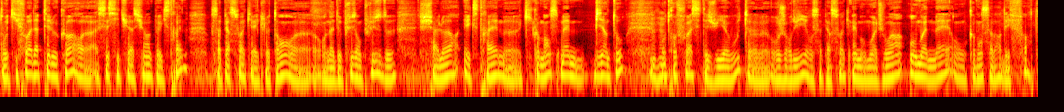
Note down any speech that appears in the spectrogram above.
Donc il faut adapter le corps à ces situations un peu extrêmes. On s'aperçoit qu'avec le temps, on a de plus en plus de chaleur extrême qui commence même bientôt. Mmh. Autrefois c'était juillet-août. Aujourd'hui, on s'aperçoit que même au mois de juin, au mois de mai, on commence à avoir des fortes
